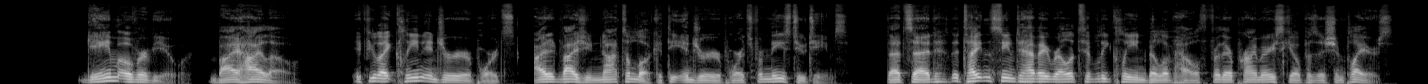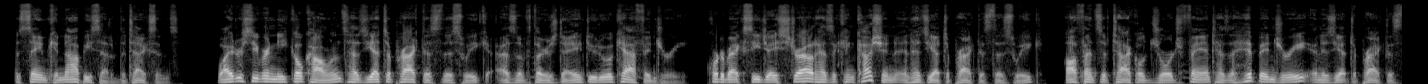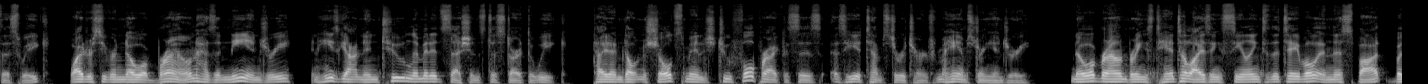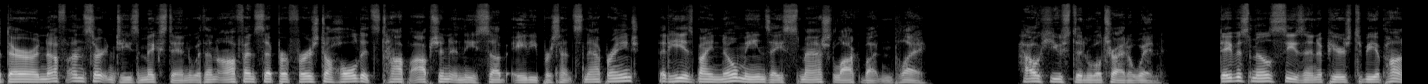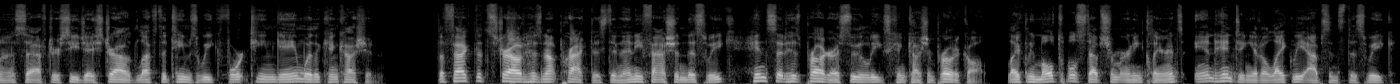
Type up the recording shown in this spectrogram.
Game overview by Hilow. If you like clean injury reports, I'd advise you not to look at the injury reports from these two teams. That said, the Titans seem to have a relatively clean bill of health for their primary skill position players. The same cannot be said of the Texans. Wide receiver Nico Collins has yet to practice this week as of Thursday due to a calf injury. Quarterback CJ Stroud has a concussion and has yet to practice this week. Offensive tackle George Fant has a hip injury and is yet to practice this week. Wide receiver Noah Brown has a knee injury and he's gotten in two limited sessions to start the week. Tight end Dalton Schultz managed two full practices as he attempts to return from a hamstring injury. Noah Brown brings tantalizing ceiling to the table in this spot, but there are enough uncertainties mixed in with an offense that prefers to hold its top option in the sub 80% snap range that he is by no means a smash lock button play. How Houston will try to win. Davis Mills' season appears to be upon us after CJ Stroud left the team's Week 14 game with a concussion. The fact that Stroud has not practiced in any fashion this week hints at his progress through the league's concussion protocol likely multiple steps from earning clearance and hinting at a likely absence this week.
